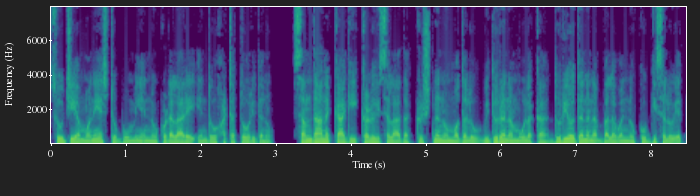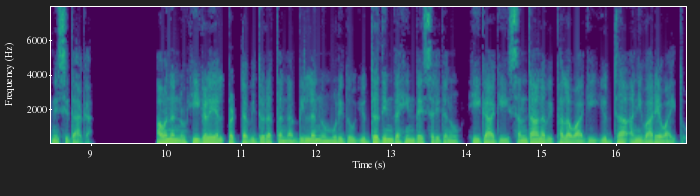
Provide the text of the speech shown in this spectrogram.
ಸೂಜಿಯ ಮೊನೆಯಷ್ಟು ಭೂಮಿಯನ್ನು ಕೊಡಲಾರೆ ಎಂದು ಹಠ ತೋರಿದನು. ಸಂಧಾನಕ್ಕಾಗಿ ಕಳುಹಿಸಲಾದ ಕೃಷ್ಣನು ಮೊದಲು ವಿದುರನ ಮೂಲಕ ದುರ್ಯೋಧನನ ಬಲವನ್ನು ಕುಗ್ಗಿಸಲು ಯತ್ನಿಸಿದಾಗ, ಅವನನ್ನು ಹೀಗಳೆಯಲ್ಪಟ್ಟ ವಿದುರ ತನ್ನ ಬಿಲ್ಲನ್ನು ಮುರಿದು ಯುದ್ಧದಿಂದ ಹಿಂದೆ ಸರಿದನು. ಹೀಗಾಗಿ ಸಂಧಾನ ವಿಫಲವಾಗಿ ಯುದ್ಧ ಅನಿವಾರ್ಯವಾಯಿತು.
